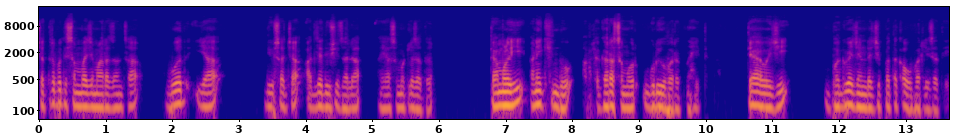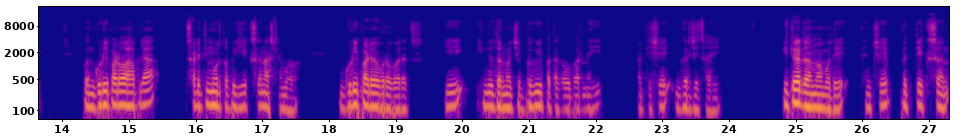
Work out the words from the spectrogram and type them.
छत्रपती संभाजी महाराजांचा वध या दिवसाच्या आदल्या दिवशी झाला आहे असं म्हटलं जातं. त्यामुळेही अनेक हिंदू आपल्या घरासमोर गुढी उभारत नाहीत. त्याऐवजी भगव्या झेंड्याची पताका उभारली जाते. पण गुढीपाडवा हा आपल्या साडेतीन मुहूर्तापैकी एक सण असल्यामुळं गुढीपाडव्याबरोबरच ही हिंदू धर्माची भगवी पताका उभारणं ही अतिशय गरजेचं आहे. इतर धर्मामध्ये त्यांचे प्रत्येक सण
